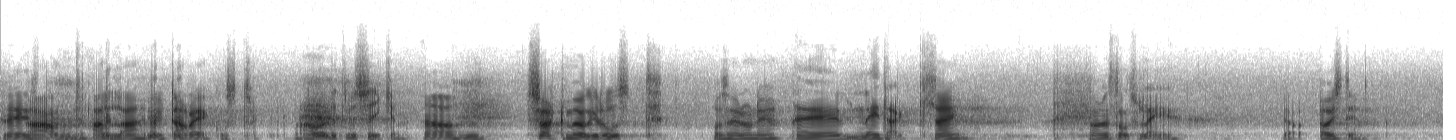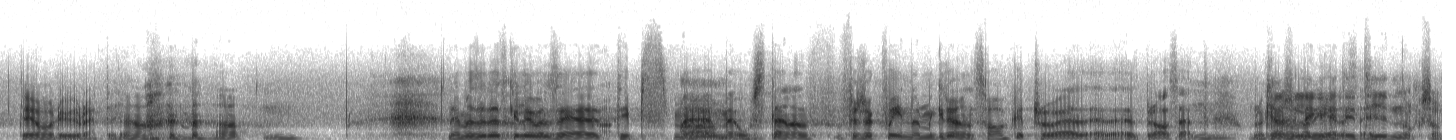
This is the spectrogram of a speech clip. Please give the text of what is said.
nej. Allt, alla utan räkost. Jag var lite besviken. Ja. Svartmögelost, vad säger du om det? Eh, nej tack. Nej? Då har den stått för länge. Ja, just det. Det har du ju rätt i. Ja. ja. Nej, men så det skulle jag väl säga är ett tips med, Ja. med osten. Att försök få in den med grönsaker tror jag är ett bra sätt. Och då kanske ligger lite i tiden också.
